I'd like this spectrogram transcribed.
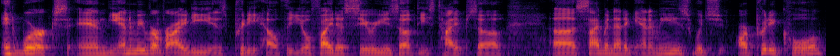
it works, and the enemy variety is pretty healthy. You'll fight a series of these types of uh, cybernetic enemies, which are pretty cool,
